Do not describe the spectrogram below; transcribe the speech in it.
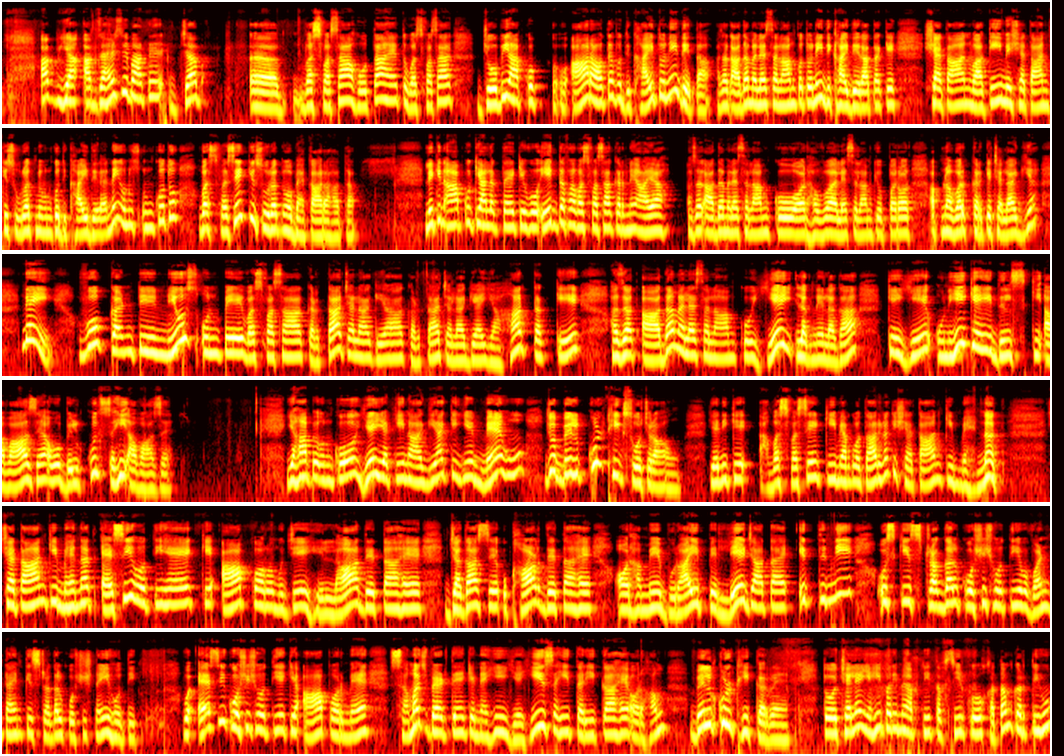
اب یا اب ظاہر سی بات ہے، جب وسوسا ہوتا ہے تو وسوسا جو بھی آپ کو آ رہا ہوتا ہے وہ دکھائی تو نہیں دیتا۔ حضرت آدم علیہ السلام کو تو نہیں دکھائی دے رہا تھا کہ شیطان واقعی میں شیطان کی صورت میں ان کو دکھائی دے رہا نہیں ان کو تو وسوسے کی صورت میں وہ بہکا رہا تھا۔ لیکن آپ کو کیا لگتا ہے کہ وہ ایک دفعہ وسوسہ کرنے آیا حضرت آدم علیہ السلام کو اور ہوا علیہ السلام کے اوپر اور اپنا ورک کر کے چلا گیا؟ نہیں، وہ کنٹینیوس ان پہ وسوسا کرتا چلا گیا، کرتا چلا گیا۔ یہاں تک کہ حضرت آدم علیہ السلام کو یہ لگنے لگا کہ یہ انہیں کے ہی دل کی آواز ہے اور وہ بالکل صحیح آواز ہے۔ یہاں پہ ان کو یہ یقین آ گیا کہ یہ میں ہوں جو بالکل ٹھیک سوچ رہا ہوں۔ یعنی کہ وسوسے کی میں آپ کو بتا رہی ہوں نا کہ شیطان کی محنت، شیطان کی محنت ایسی ہوتی ہے کہ آپ کو اور وہ مجھے ہلا دیتا ہے، جگہ سے اکھاڑ دیتا ہے اور ہمیں برائی پہ لے جاتا ہے۔ اتنی اس کی اسٹرگل کوشش ہوتی ہے، وہ ون ٹائم کی اسٹرگل کوشش نہیں ہوتی۔ وہ ایسی کوشش ہوتی ہے کہ آپ اور میں سمجھ بیٹھتے ہیں کہ نہیں، یہی صحیح طریقہ ہے اور ہم بالکل ٹھیک کر رہے ہیں۔ تو چلیں، یہیں پر ہی میں اپنی تفسیر کو ختم کرتی ہوں۔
